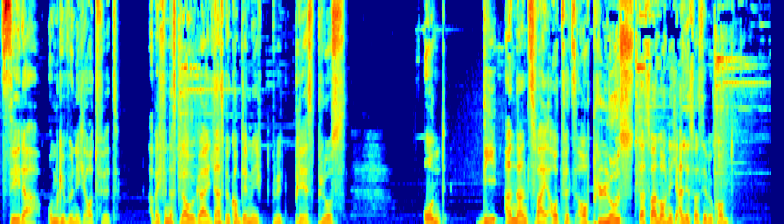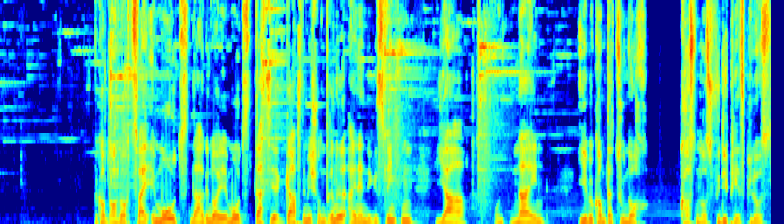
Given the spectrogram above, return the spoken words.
Seda, ungewöhnlich Outfit. Aber ich finde das blaue geil. Das bekommt ihr nämlich mit PS Plus. Und die anderen zwei Outfits auch. Plus, das war noch nicht alles, was ihr bekommt. Bekommt auch noch zwei Emotes, nagelneue Emotes. Das hier gab es nämlich schon drin. Einhändiges Winken, ja und nein. Ihr bekommt dazu noch kostenlos für die PS Plus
